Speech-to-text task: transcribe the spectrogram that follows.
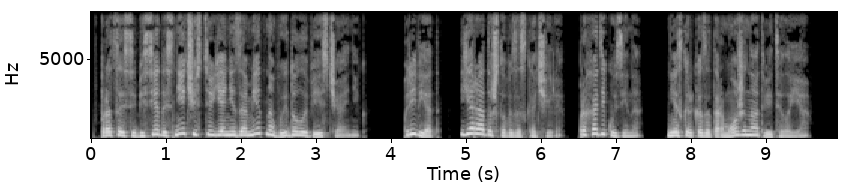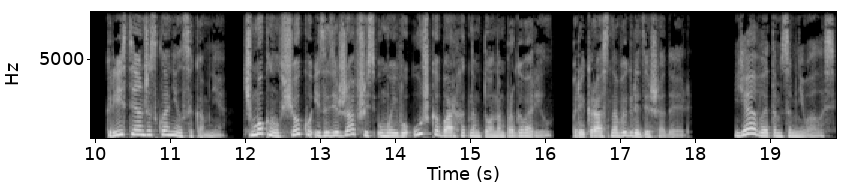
В процессе беседы с нечистью я незаметно выдула весь чайник. «Привет. Я рада, что вы заскочили. Проходи, кузина. Несколько заторможенно ответила я. Кристиан же склонился ко мне, чмокнул в щеку и, задержавшись у моего ушка, бархатным тоном проговорил. «Прекрасно выглядишь, Адель». Я в этом сомневалась.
